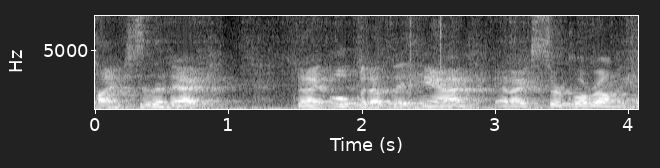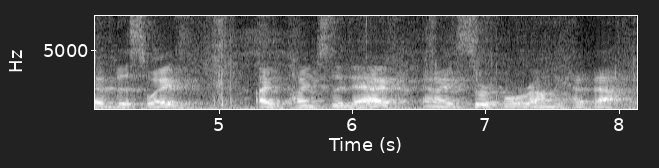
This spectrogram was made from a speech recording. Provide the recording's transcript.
punch to the neck. Then I open up the hand and I circle around the head this way. I punch the neck and I circle around the head that way.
